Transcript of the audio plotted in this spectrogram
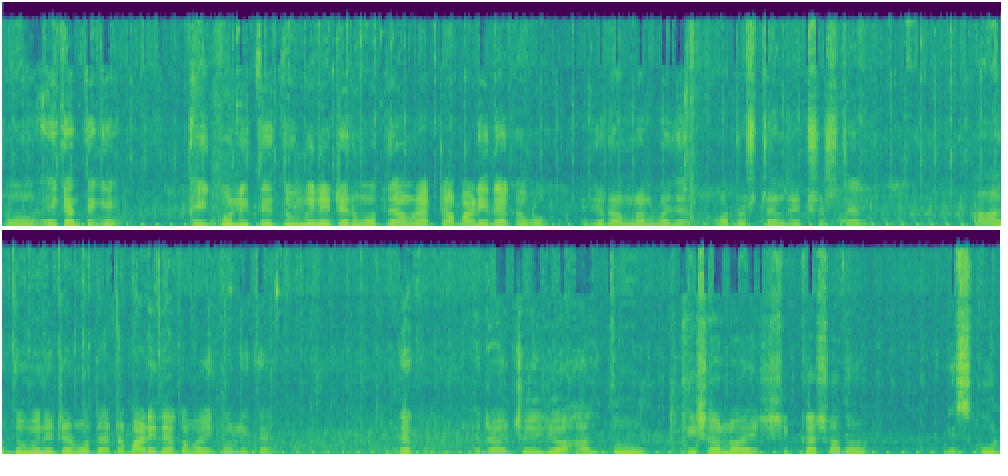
তো এইখান থেকে এই গলিতে দু মিনিটের মধ্যে আমরা একটা বাড়ি দেখাবো। এই যে Ramlal Bazar auto stand rickshaw stand আর দু মিনিটের মধ্যে একটা বাড়ি দেখাবো এই গলিতে। দেখুন, এটা হচ্ছে এই যে হালতু কিশালয় শিক্ষা সদন স্কুল।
